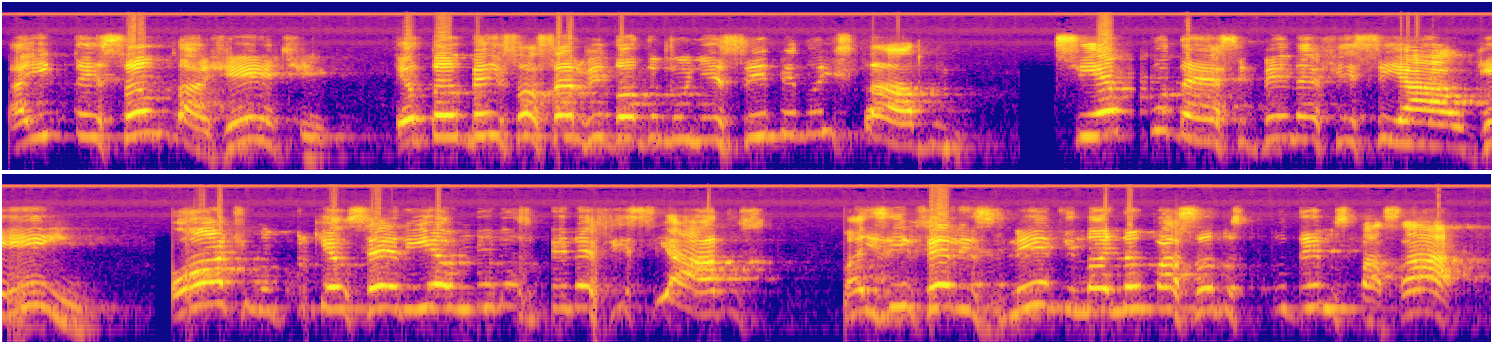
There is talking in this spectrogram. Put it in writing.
a intenção da gente eu também sou servidor do município e do Estado. Se eu pudesse beneficiar alguém, ótimo, porque eu seria um dos beneficiados. Mas, infelizmente, nós não passamos, podemos passar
